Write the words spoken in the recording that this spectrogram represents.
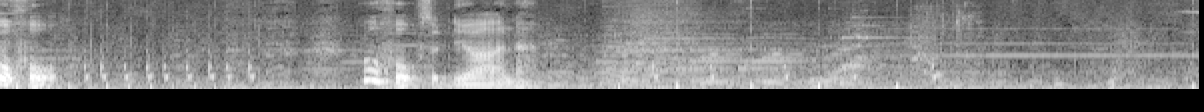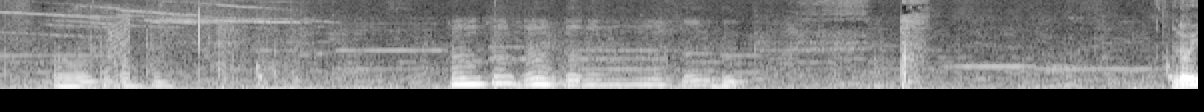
โอ้โห โอ้โห สุดยอดนะลุย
